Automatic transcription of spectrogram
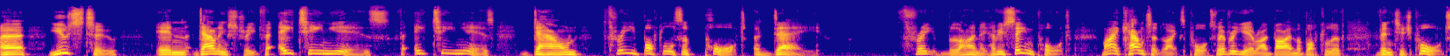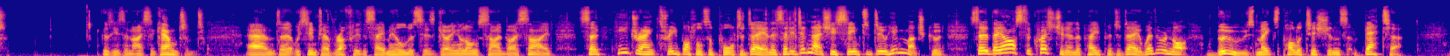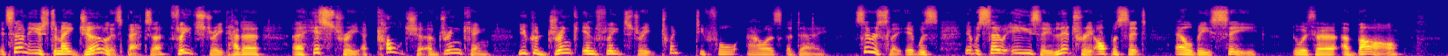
uh, used to, in Downing Street for 18 years, for 18 years, down three bottles of port a day. Three, blimey. Have you seen port? My accountant likes port, so every year I buy him a bottle of vintage port because he's a nice accountant. And uh, we seem to have roughly the same illnesses going along side by side. So he drank three bottles of port a day, and they said it didn't actually seem to do him much good. So they asked the question in the paper today whether or not booze makes politicians better. It certainly used to make journalists better. Fleet Street had a, a history, a culture of drinking. You could drink in Fleet Street 24 hours a day. Seriously, it was it was so easy. Literally opposite LBC, there was a, a bar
